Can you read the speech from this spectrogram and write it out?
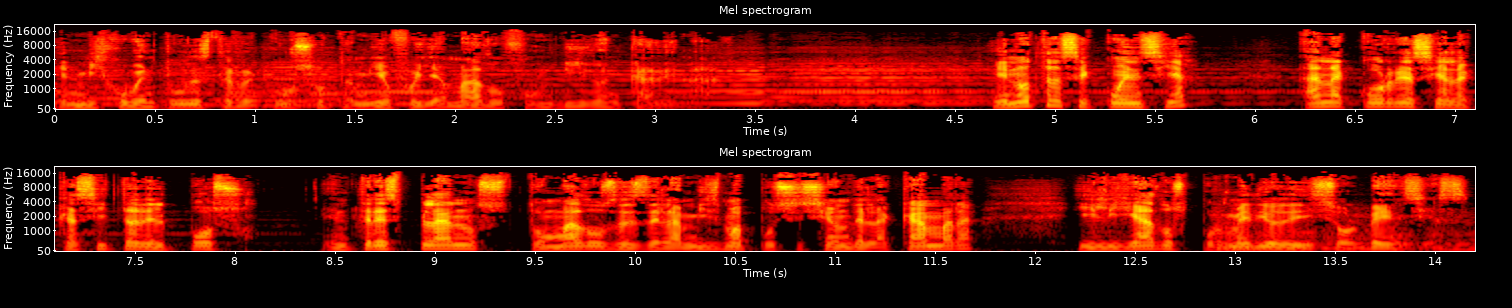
en mi juventud este recurso también fue llamado fundido encadenado. En otra secuencia, Ana corre hacia la casita del pozo, en tres planos tomados desde la misma posición de la cámara y ligados por medio de disolvencias,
